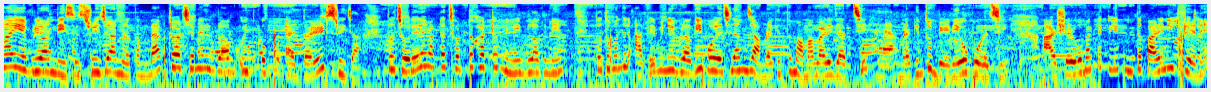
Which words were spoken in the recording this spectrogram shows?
Hi everyone this is Srija and welcome back to our channel vlog with Kopu at the rate Srija তো চলে এলাম একটা ছোট্টখাট্টো মিনি ব্লগ নিয়ে। তো তোমাদের আগের মিনি ব্লগেই বলেছিলাম যে আমরা কিন্তু মামা বাড়ি যাচ্ছি। হ্যাঁ আমরা কিন্তু বেরিয়েও পড়েছি। আর সেরকম একটা ক্লিপ নিতে পারিনি ট্রেনে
